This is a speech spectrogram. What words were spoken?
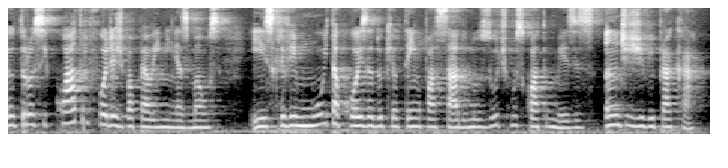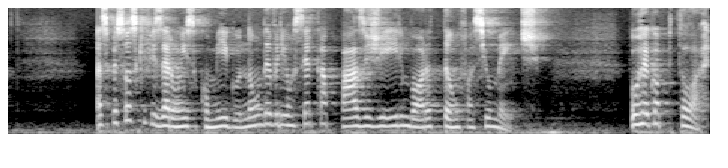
Eu trouxe quatro folhas de papel em minhas mãos e escrevi muita coisa do que eu tenho passado nos últimos quatro meses antes de vir para cá. As pessoas que fizeram isso comigo não deveriam ser capazes de ir embora tão facilmente. Vou recapitular.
